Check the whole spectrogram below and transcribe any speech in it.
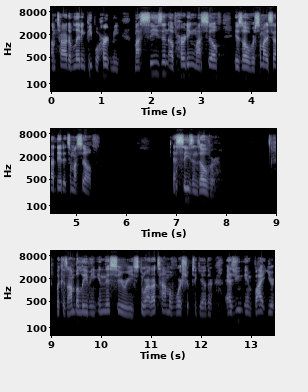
I'm tired of letting people hurt me. My season of hurting myself is over. Somebody say, I did it to myself. That season's over because I'm believing in this series throughout our time of worship together. As you invite your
